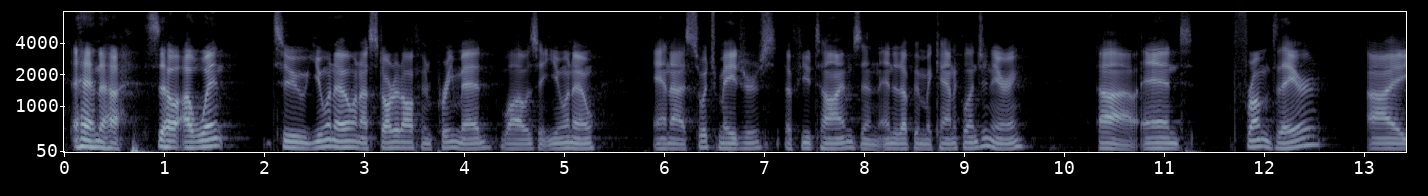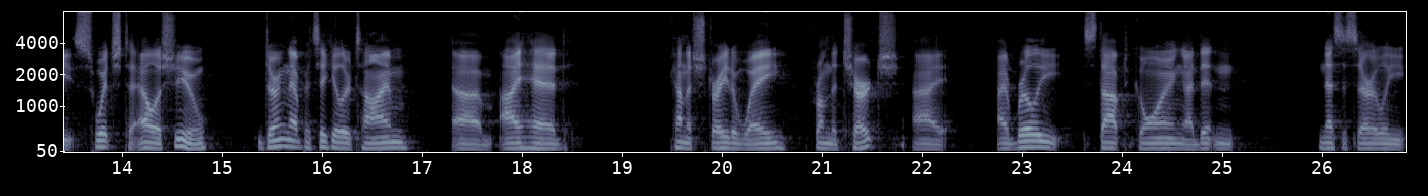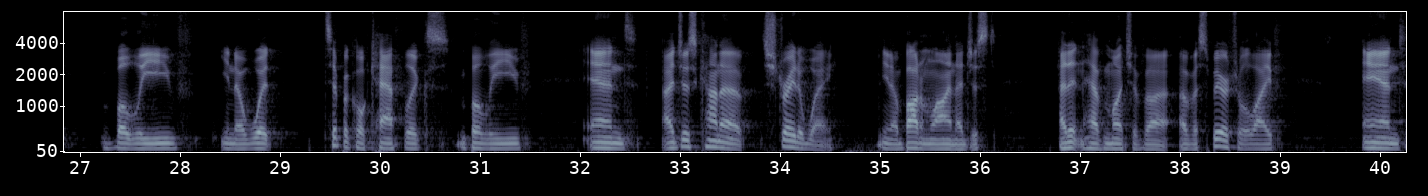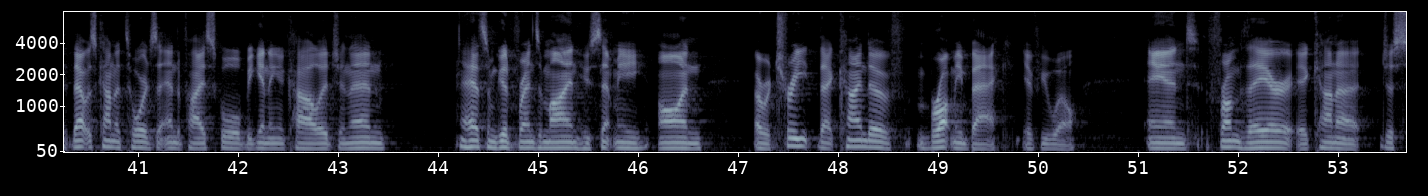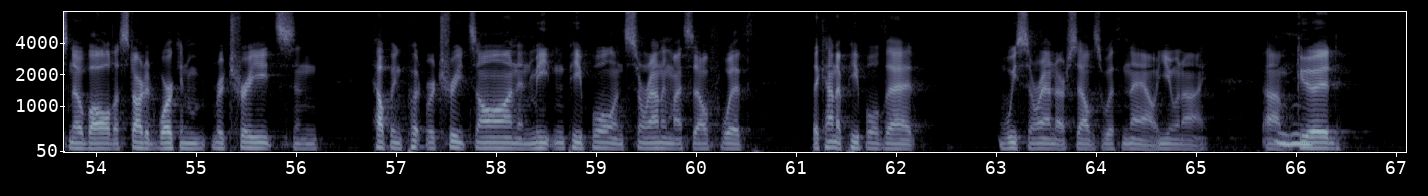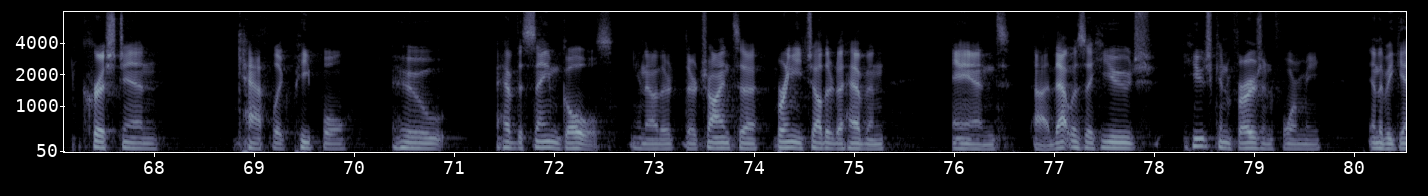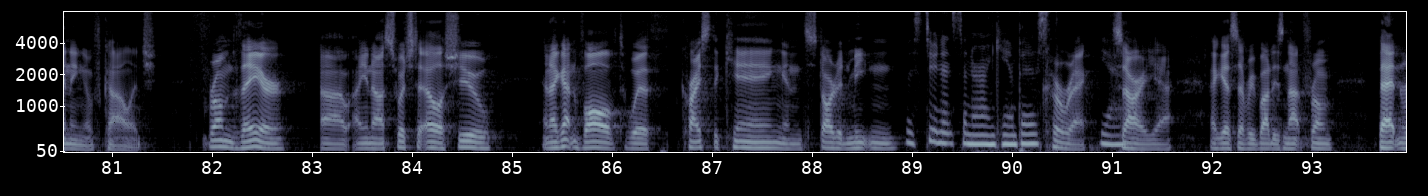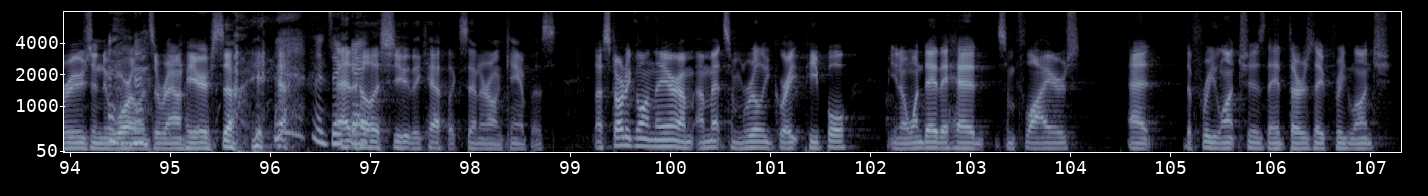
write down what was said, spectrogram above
Yeah. And uh, so I went to UNO and I started off in pre med while I was at UNO. And I switched majors a few times and ended up in mechanical engineering. Uh, and from there, I switched to LSU. During that particular time, um, I had kind of strayed away from the church. I I really stopped going. I didn't necessarily believe, you know, what typical Catholics believe and I just kind of straight away, you know, bottom line, I just I didn't have much of a of a spiritual life, and that was kind of towards the end of high school, beginning of college, and then I had some good friends of mine who sent me on a retreat that kind of brought me back, if you will. And from there, it kind of just snowballed. I started working retreats and helping put retreats on and meeting people and surrounding myself with the kind of people that we surround ourselves with now, you and I. Um, mm-hmm. Good Christian, Catholic people who have the same goals. You know, they're they're trying to bring each other to heaven, and uh, that was a huge huge conversion for me in the beginning of college. From there, uh, I, you know, I switched to LSU, and I got involved with Christ the King and started meeting the student center on campus. Correct. Yeah. Sorry, yeah. I guess everybody's not from Baton Rouge and New Orleans around here, so yeah. Okay. At LSU, the Catholic Center on campus. I started going there. I, I met some really great people. You know, one day they had some flyers at the free lunches. They had Thursday free lunch,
